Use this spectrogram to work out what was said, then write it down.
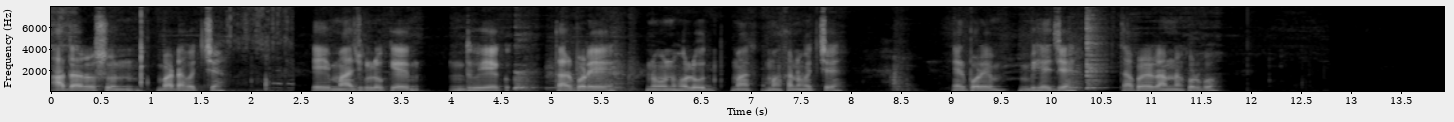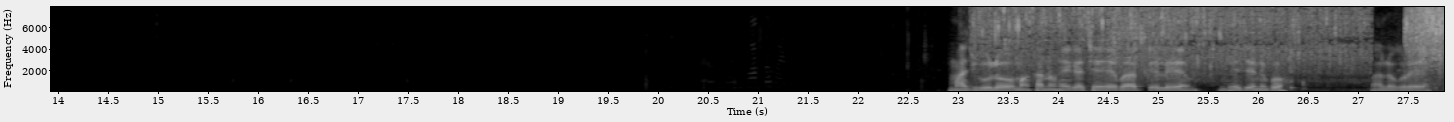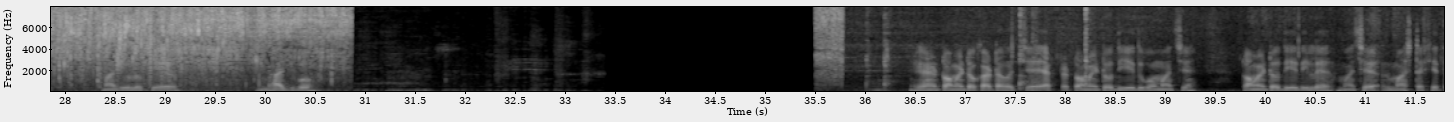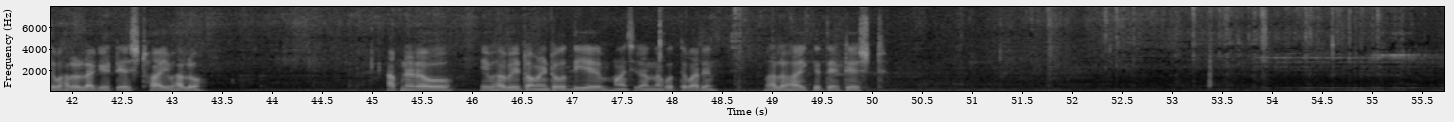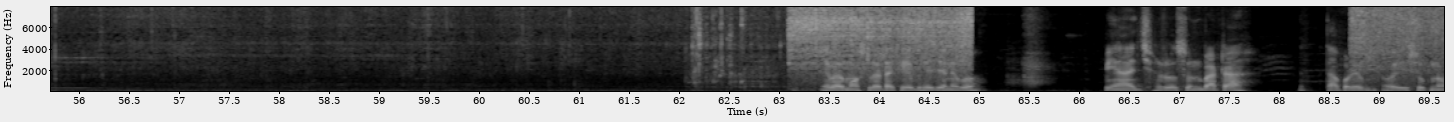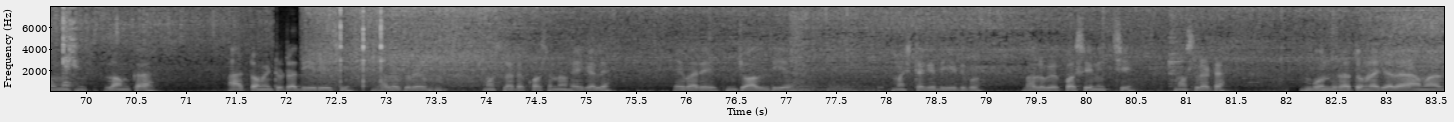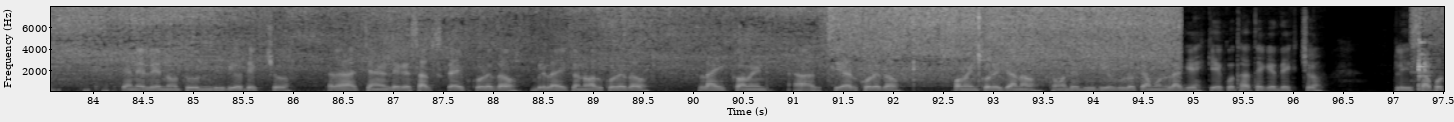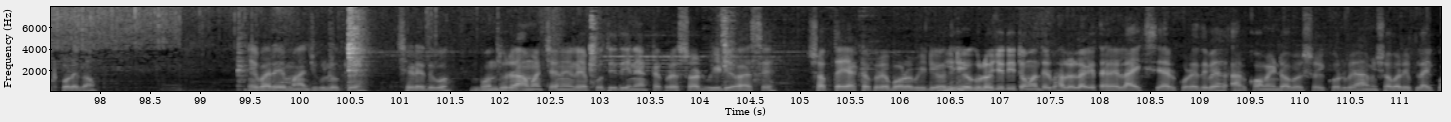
আদা, রসুন বাটা হচ্ছে। এই মাছগুলোকে ধুয়ে তারপরে নুন, হলুদ মাখ- মাখানো হচ্ছে। এরপরে ভেজে তারপরে রান্না করব। মাছগুলো মাখানো হয়ে গেছে, এবার তেলে ভেজে নেব। ভালো করে মাছগুলোকে ভাজবো। এখানে টমেটো কাটা হচ্ছে, একটা টমেটো দিয়ে দেবো মাছে। টমেটো দিয়ে দিলে মাছে, মাছটা খেতে ভালো লাগে টেস্ট হয় ভালো। আপনারাও এভাবে টমেটো দিয়ে মাছ রান্না করতে পারেন, ভালো হয় খেতে টেস্ট এবার মশলাটাকে ভেজে নেব। পেঁয়াজ, রসুন, বাটা, তারপরে ওই শুকনো লঙ্কা আর টমেটোটা দিয়ে দিয়েছি। ভালো করে মশলাটা কষানো হয়ে গেলে এবারে জল দিয়ে মাছটাকে দিয়ে দেব। ভালো করে কষিয়ে নিচ্ছি মশলাটা। বন্ধুরা, তোমরা যারা আমার চ্যানেলে নতুন ভিডিও দেখছ, তারা চ্যানেলটাকে সাবস্ক্রাইব করে দাও, বেল আইকন অল করে দাও, লাইক, কমেন্ট আর শেয়ার করে দাও। কমেন্ট করে জানাও তোমাদের ভিডিওগুলো কেমন লাগে কে কোথা থেকে দেখছ। প্লিজ সাপোর্ট করে দাও। এবারে মাছগুলোকে ছেড়ে দেবো। বন্ধুরা আমার চ্যানেলে প্রতিদিন একটা করে শর্ট ভিডিও আসে। সপ্তাহে একটা করে বড় ভিডিও ভিডিওগুলো যদি তোমাদের ভালো লাগে তাহলে লাইক শেয়ার করে দেবে। আর কমেন্ট অবশ্যই করবে। আমি সবার রিপ্লাই করব।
